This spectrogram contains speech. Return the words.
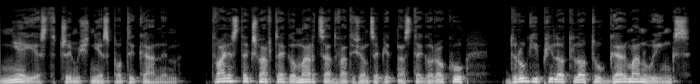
nie jest czymś niespotykanym. 24 marca 2015 roku drugi pilot lotu Germanwings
